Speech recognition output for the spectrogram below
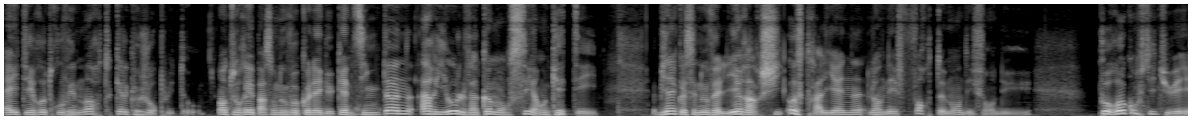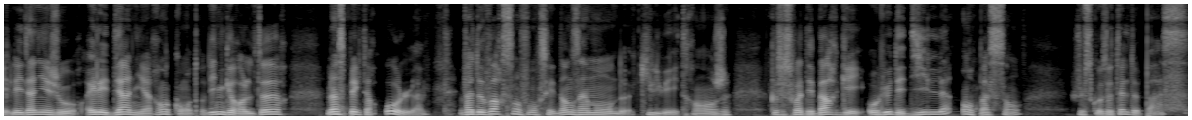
a été retrouvée morte quelques jours plus tôt. Entouré par son nouveau collègue Kensington, Harry Hall va commencer à enquêter, bien que sa nouvelle hiérarchie australienne l'en ait fortement défendu. Pour reconstituer les derniers jours et les dernières rencontres d'Inger Holter, l'inspecteur Hall va devoir s'enfoncer dans un monde qui lui est étrange, que ce soit des barguets au lieu des deals en passant jusqu'aux hôtels de passe.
